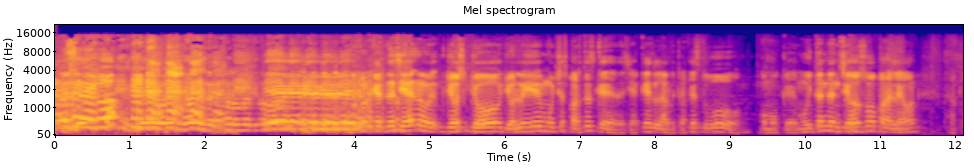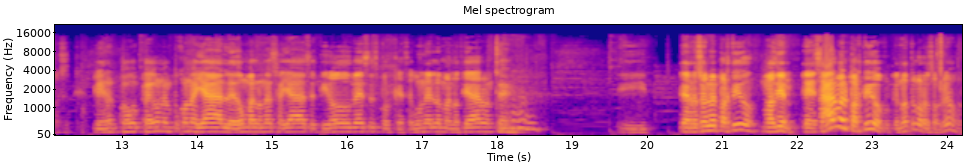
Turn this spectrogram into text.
No se dejó. Bien, bien, bien, bien, bien. Porque decían, yo, yo, yo leí en muchas partes que decía que el arbitraje estuvo como que muy tendencioso para el León. Ah, pues, pega pega un empujón allá, le da un balonazo allá, se tiró dos veces porque según él lo manotearon. Y te resuelve el partido. Más bien, te salva el partido porque no te lo resolvió.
